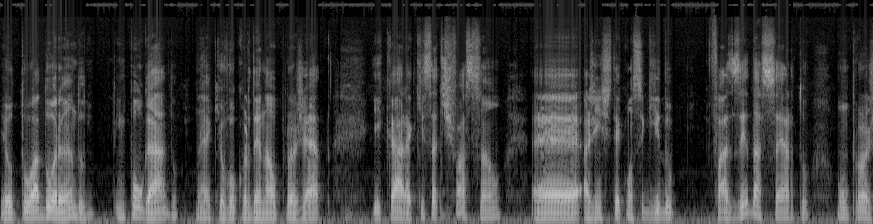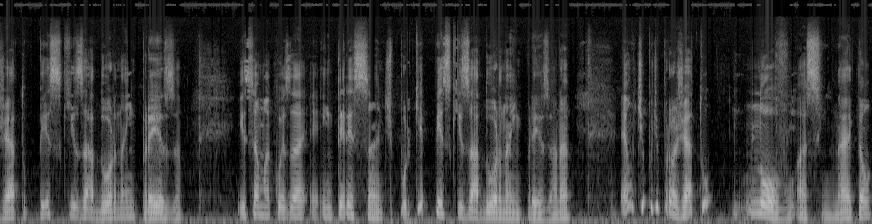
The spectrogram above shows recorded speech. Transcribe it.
Eu estou adorando empolgado, né, que eu vou coordenar o projeto. E, cara, que satisfação é, a gente ter conseguido fazer dar certo um projeto pesquisador na empresa. Isso é uma coisa é, interessante. Por que pesquisador na empresa, né? É um tipo de projeto novo, assim, né? Então,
